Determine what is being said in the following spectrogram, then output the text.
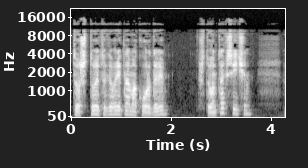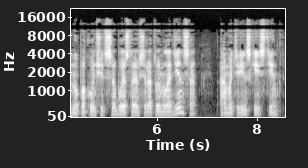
то что это говорит нам о Кордове? Что он токсичен. Но покончить с собой, оставив сиротой младенца, а материнский инстинкт?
